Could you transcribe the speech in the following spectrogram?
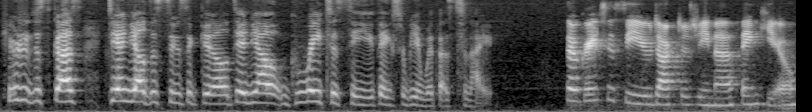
Here to discuss Danielle D'Souza Gill. Danielle, great to see you. Thanks for being with us tonight. So great to see you, Dr. Gina. Thank you.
